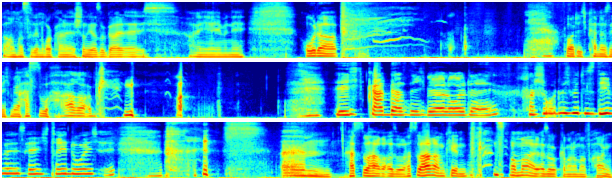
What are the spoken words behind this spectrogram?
Warum hast du den Rock an? Der ist schon wieder so geil, ey. Ich, oh je, nee. Oder Leute, ich kann das nicht mehr. Hast du Haare am Kinn? Ich kann das nicht mehr, Leute, ey. Verschont mich mit diesen E-Mails, ey. Ich dreh durch, ey. ähm, hast du Haare, also, hast du Haare am Kinn? Ganz normal, also, kann man noch mal fragen.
